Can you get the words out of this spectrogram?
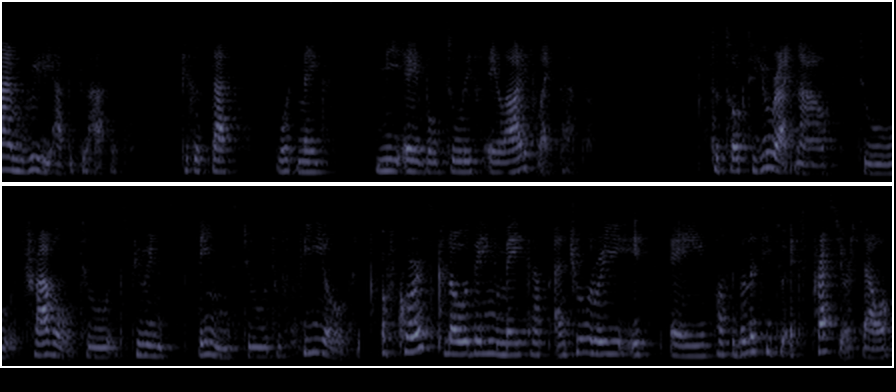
I'm really happy to have it because that's what makes me able to live a life like that. To talk to you right now, to travel, to experience things, to, to feel. To of course, clothing, makeup and jewelry is a possibility to express yourself,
